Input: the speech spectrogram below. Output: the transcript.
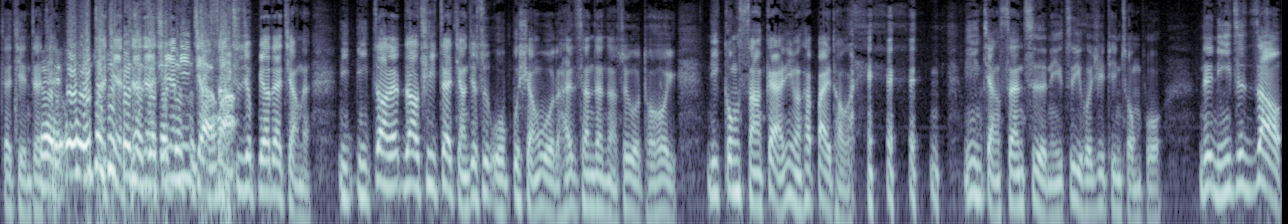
再见再见。对，我我再见再见。你讲三次，就不要再讲了。你你绕来绕去再讲，就是我不想我的孩子上战场，所以我投侯友宜。你攻啥盖，你往他拜托。你已经讲三次了，你自己回去听重播。那你一直绕，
